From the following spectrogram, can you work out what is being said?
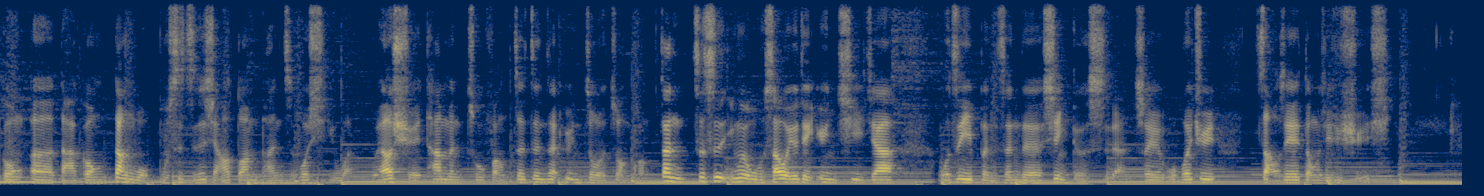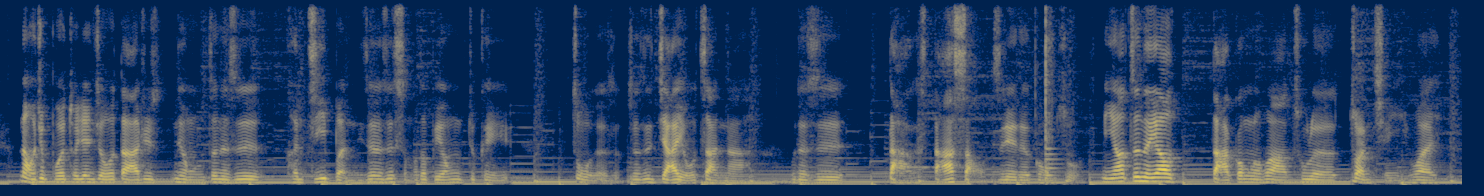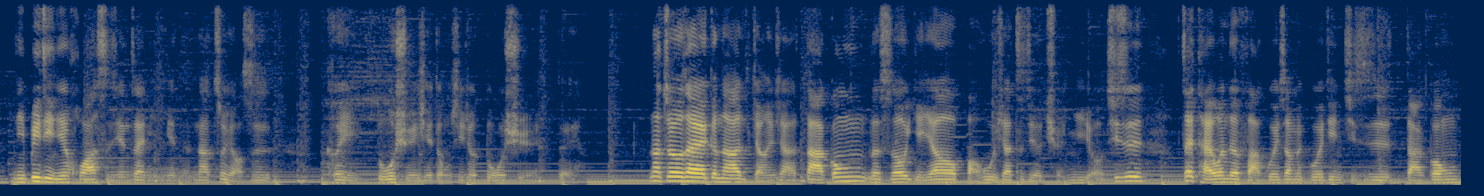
工呃打工，但我不是只是想要端盘子或洗碗，我要学他们厨房真正在运作的状况。但这是因为我稍微有点运气加我自己本身的性格使然，所以我会去找这些东西去学习。那我就不会推荐，就大家去那种真的是很基本，你真的是什么都不用就可以做的，就是加油站啊，或者是打打扫之类的工作。你要真的要打工的话，除了赚钱以外，你毕竟已经花时间在里面了，那最好是可以多学一些东西，就多学。对，那最后再跟大家讲一下，打工的时候也要保护一下自己的权益哦。其实，在台湾的法规上面规定，其实打工。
